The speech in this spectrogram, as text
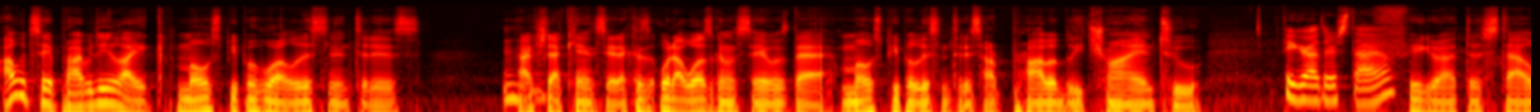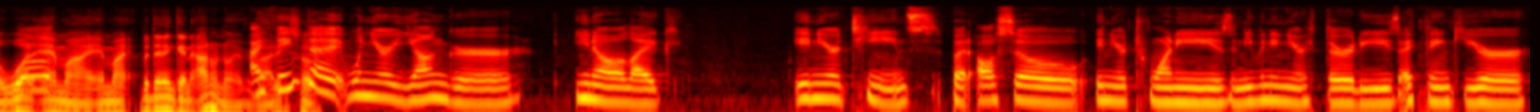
i would say probably like most people who are listening to this Mm-hmm. actually i can't say that because what i was going to say was that most people listening to this are probably trying to figure out their style? Figure out their style. What Well, am i? Am i but then again i don't know everybody i think so that when you're younger you know like in your teens but also in your 20s and even in your 30s i think you're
